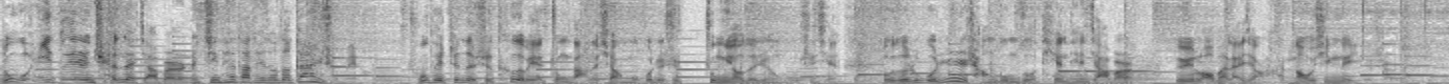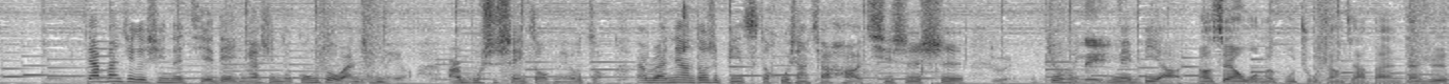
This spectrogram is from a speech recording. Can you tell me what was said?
如果一堆人全在加班，那今天大家都在干什么呀？除非真的是特别重大的项目或者是重要的任务之前，否则如果日常工作天天加班，对于老板来讲很闹心的一个事儿。加班这个事情的节点应该是你的工作完成没有，而不是谁走没有走，要不然那样都是彼此的互相消耗，其实是对，就没必要。然后虽然我们不主张加班，但是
